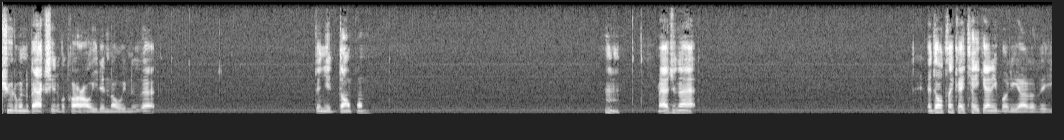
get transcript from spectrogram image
Shoot him in the back seat of a car. Oh, you didn't know we knew that? Then you dump him? Hmm. Imagine that. And don't think I take anybody out of the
